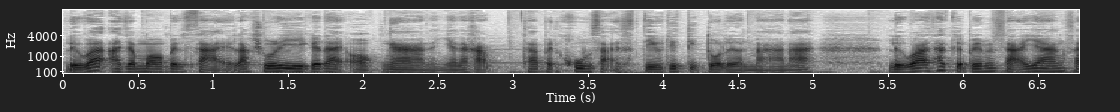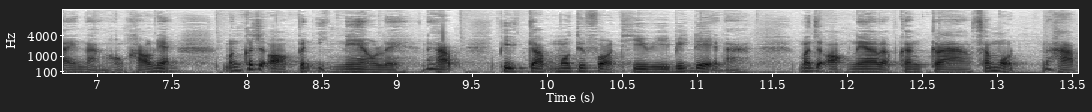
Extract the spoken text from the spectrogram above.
หรือว่าอาจจะมองเป็นสายลักชัวรี่ก็ได้ออกงานอย่างเงี้ยนะครับ ถ้าเป็นคู่สายสตีลที่ติดตัวเรือนมานะ หรือว่าถ้าเกิดเป็นสายยางสายหนังของเขาเนี่ย มันก็จะออกเป็นอีกแนวเลยนะครับ ผิดกับ Multifort TV Big Date นะ มันจะออกแนวแบบกลางๆซะหมดนะครับ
